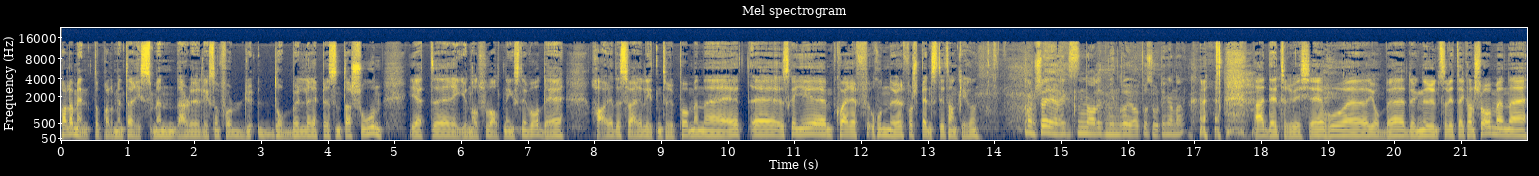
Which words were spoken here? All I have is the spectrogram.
parlamentet og parlamentarismen, der du liksom får dobbel representasjon i et regionalt forvaltningsnivå. Det har jeg dessverre liten tro på. Men jeg skal gi KrF honnør for spenstig tankegang. Kanskje Eriksen har litt mindre å gjøre på Stortinget enn deg? Nei, det tror jeg ikke. Hun eh, jobber døgnet rundt, så vidt jeg kan se. Men eh,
